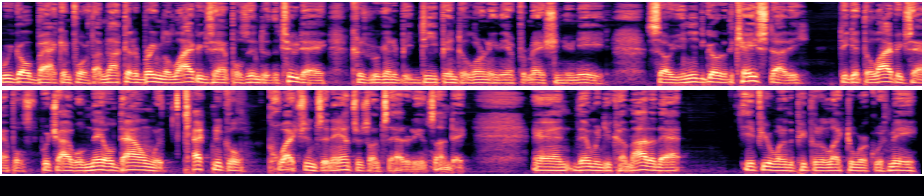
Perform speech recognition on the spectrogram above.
We go back and forth. I'm not going to bring the live examples into the two day because we're going to be deep into learning the information you need. So you need to go to the case study to get the live examples, which I will nail down with technical questions and answers on Saturday and Sunday. And then when you come out of that, if you're one of the people that like to work with me,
